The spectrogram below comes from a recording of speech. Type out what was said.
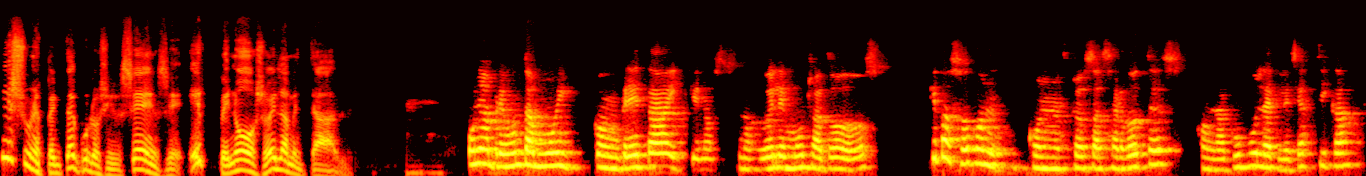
Es un espectáculo circense, es penoso, es lamentable una pregunta muy concreta y que nos, duele mucho a todos. ¿Qué pasó con, con, nuestros sacerdotes, con la cúpula eclesiástica,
